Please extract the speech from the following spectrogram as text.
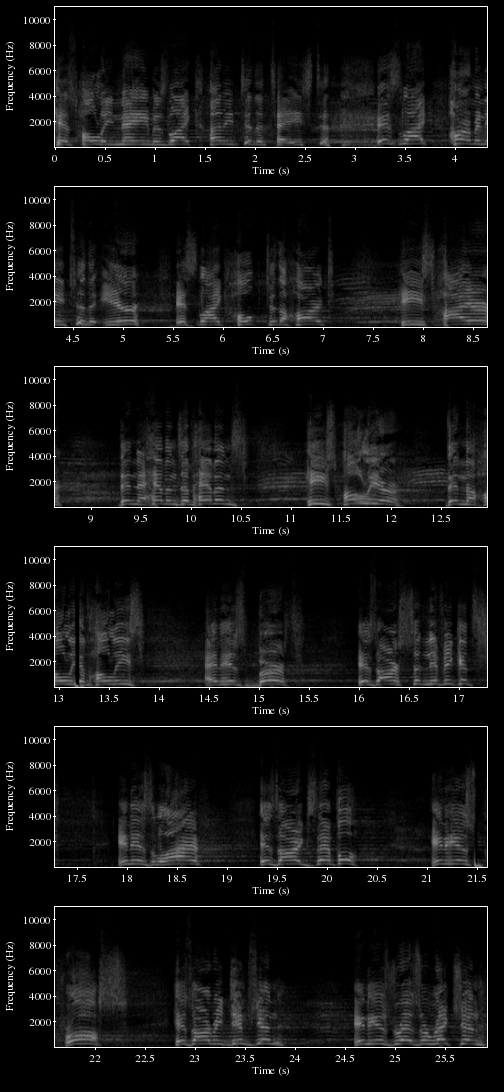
His holy name is like honey to the taste. It's like harmony to the ear. It's like hope to the heart. He's higher than the heavens of heavens. He's holier than the Holy of Holies. And his birth is our significance. In his life is our example. In his cross is our redemption. In his resurrection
